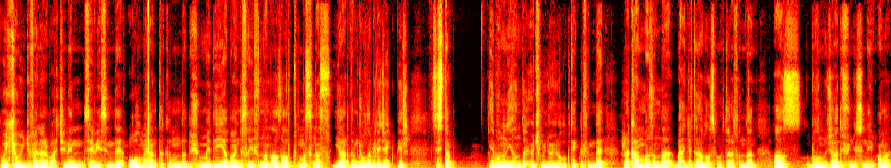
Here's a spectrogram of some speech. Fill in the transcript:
bu iki oyuncu Fenerbahçe'nin seviyesinde olmayan takımında düşünmediği yabancı sayısından azaltmasına yardımcı olabilecek bir sistem. E bunun yanında 3 milyon euroluk teklifinde rakam bazında bence Trabzonspor tarafından az bulunacağı düşüncesindeyim. Ama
